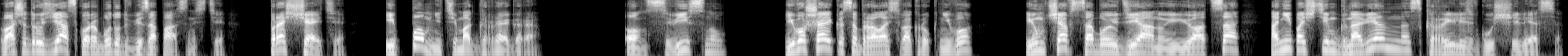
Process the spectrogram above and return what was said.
Ваши друзья скоро будут в безопасности. Прощайте и помните МакГрегора». Он свистнул, его шайка собралась вокруг него, и, умчав с собою Диану и ее отца, они почти мгновенно скрылись в гуще леса.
